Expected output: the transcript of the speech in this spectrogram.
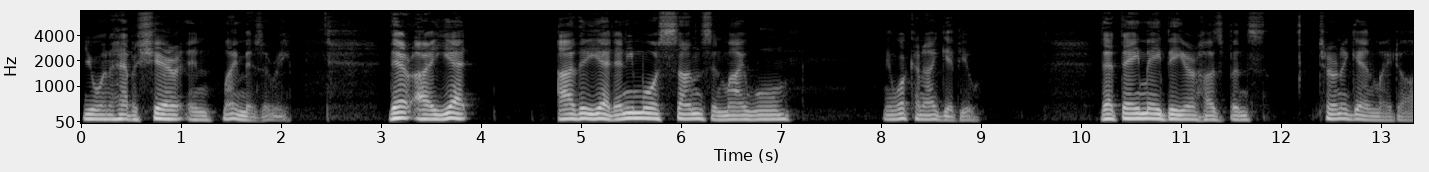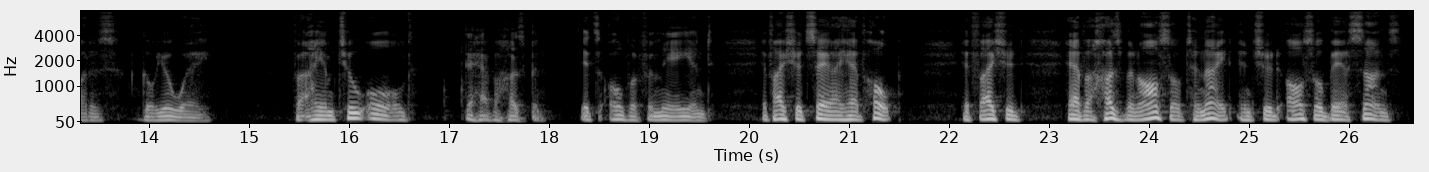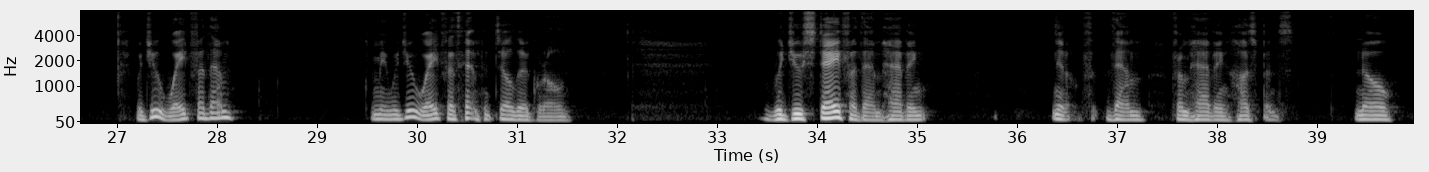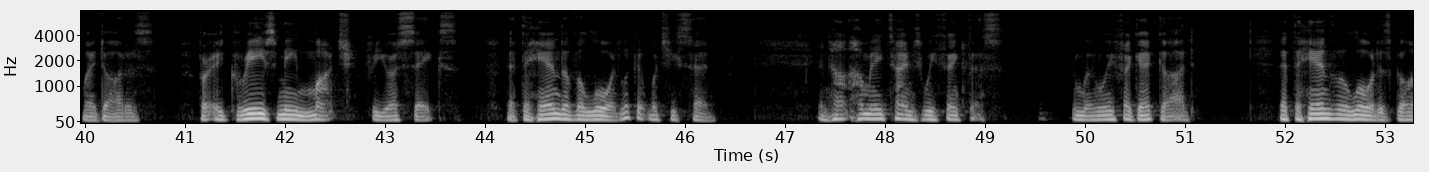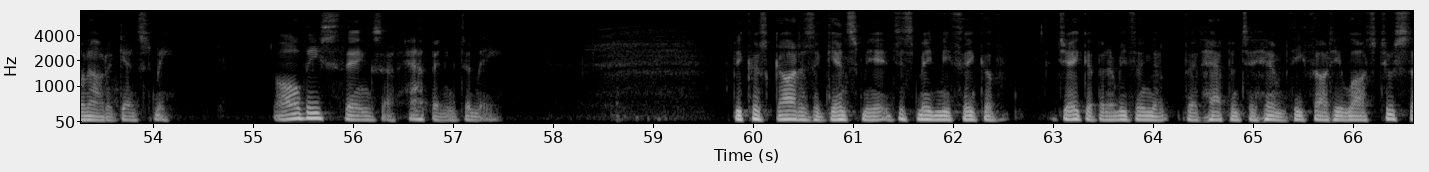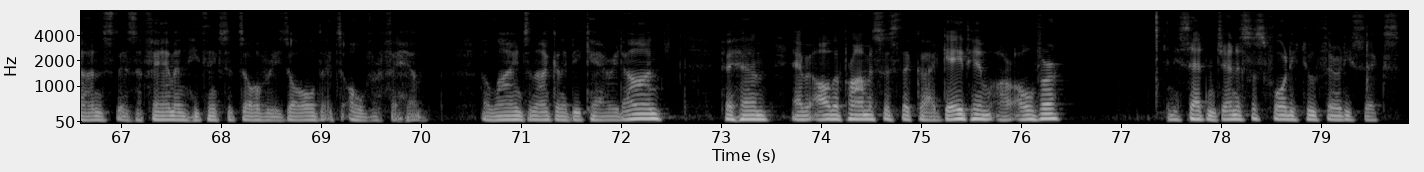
You want to have a share in my misery. There are yet, are there yet any more sons in my womb? I mean, what can I give you? That they may be your husbands. Turn again, my daughters, go your way. For I am too old to have a husband. It's over for me. And if I should say I have hope, if I should have a husband also tonight and should also bear sons, would you wait for them? I mean, would you wait for them until they're grown? Would you stay for them having, you know, them from having husbands? No, my daughters, for it grieves me much for your sakes that the hand of the Lord, look at what she said, and how, how many times we think this, and when we forget God, that the hand of the Lord has gone out against me. All these things are happening to me because God is against me. It just made me think of Jacob and everything that, that happened to him. He thought he lost two sons. There's a famine. He thinks it's over. He's old. It's over for him. The line's not going to be carried on for him. All the promises that God gave him are over. And he said in Genesis 42 36,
